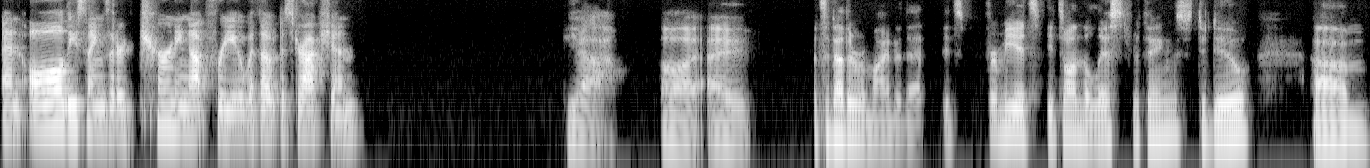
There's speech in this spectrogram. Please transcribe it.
and all these things that are churning up for you without distraction. Yeah, uh, I it's another reminder that it's for me it's it's on the list for things to do um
